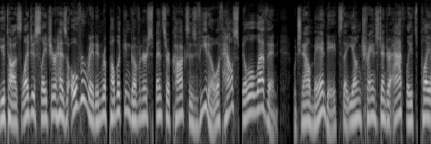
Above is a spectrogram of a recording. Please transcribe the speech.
Utah's legislature has overridden Republican Governor Spencer Cox's veto of House Bill 11, which now mandates that young transgender athletes play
